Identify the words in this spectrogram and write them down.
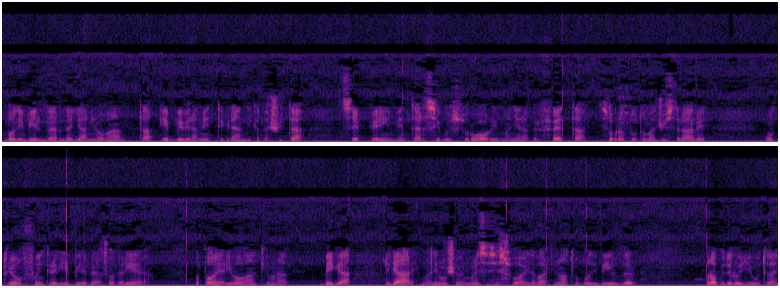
Bodybuilder degli anni 90 ebbe veramente grandi capacità, seppe reinventarsi questo ruolo in maniera perfetta soprattutto magistrale, un trionfo incredibile per la sua carriera, ma poi arrivò anche una bega legale, una denuncia per molestie sessuali da parte di un altro bodybuilder proprio dello Utah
